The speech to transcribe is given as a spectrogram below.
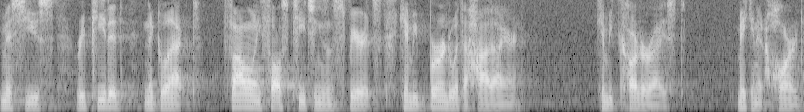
misuse, repeated neglect, following false teachings and spirits, can be burned with a hot iron, can be cauterized, making it hard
